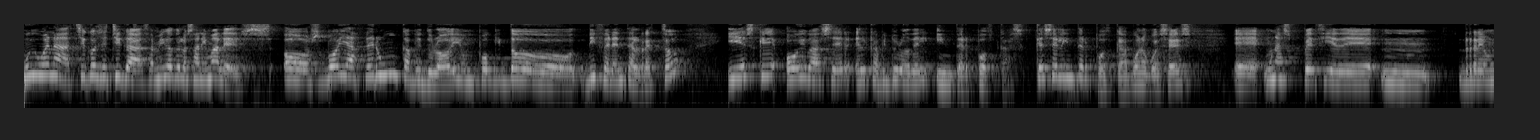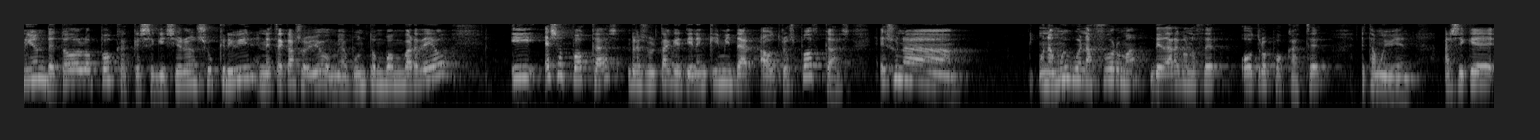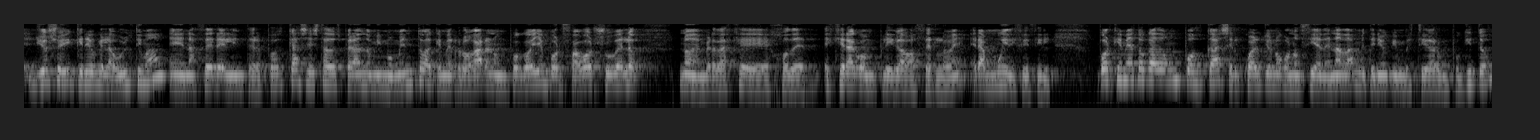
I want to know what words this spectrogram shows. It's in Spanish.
Muy buenas chicos y chicas, amigos de los animales. Os voy a hacer un capítulo hoy un poquito diferente al resto. Y es que hoy va a ser el capítulo del Interpodcast. ¿Qué es el Interpodcast? Bueno, pues es eh, una especie de mm, reunión de todos los podcasts que se quisieron suscribir. En este caso yo me apunto un bombardeo. Y esos podcasts resulta que tienen que imitar a otros podcasts. Es una, una muy buena forma de dar a conocer otros podcasters. Está muy bien. Así que yo soy creo que la última en hacer el Interpodcast. He estado esperando mi momento a que me rogaran un poco, oye, por favor, súbelo. No, en verdad es que, joder, es que era complicado hacerlo, ¿eh? Era muy difícil. Porque me ha tocado un podcast el cual yo no conocía de nada, me he tenido que investigar un poquito.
